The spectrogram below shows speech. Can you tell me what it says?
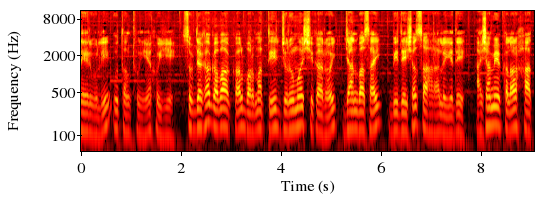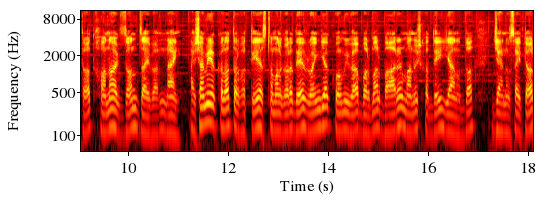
দের বুলি উতং ঠুঁয়ে হইয়ে। সুখদেখা গবা অকল বর্মাতি জুরুমর শিকার হই যান বাসাই বিদেশত সাহারা লইয়ে দে। আসামী অকলর হাতত হন একজন যাইবার নাই। আসামী অকলর তরফতে ইস্তেমাল দে রোহিঙ্গা কমি বা বর্মার বাহারের মানুষ সদে ইয়ানদ্দ জেনোসাইটর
